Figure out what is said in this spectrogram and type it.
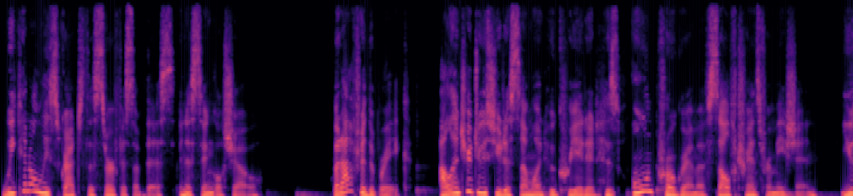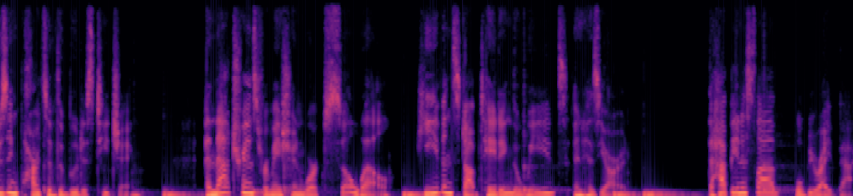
We can only scratch the surface of this in a single show. But after the break, I'll introduce you to someone who created his own program of self transformation using parts of the Buddhist teaching. And that transformation worked so well, he even stopped hating the weeds in his yard. The Happiness Lab will be right back.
